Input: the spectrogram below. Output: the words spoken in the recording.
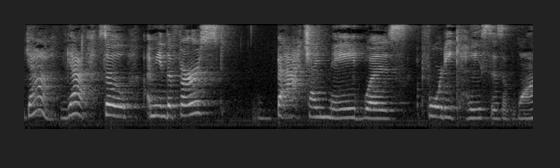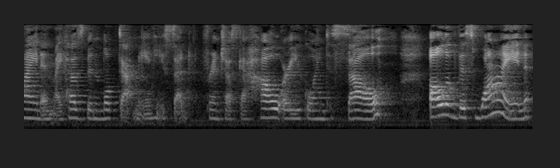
Yeah, yeah. So, I mean, the first batch I made was 40 cases of wine, and my husband looked at me and he said, Franchesca, how are you going to sell all of this wine?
